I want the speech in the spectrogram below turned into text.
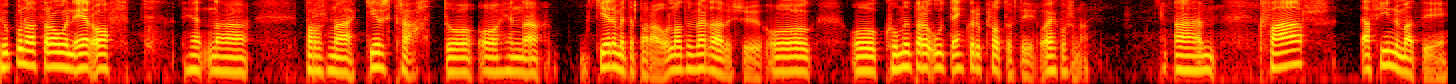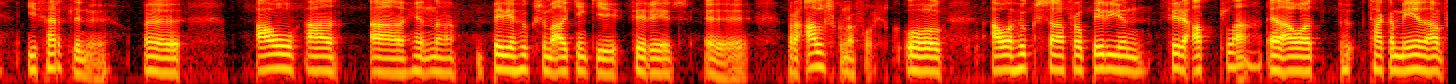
hugbúnað þróun er oft hérna bara svona gerist trætt og, og hérna gerum þetta bara og látum verða af þessu og, og komum bara út einhverju pródukti og eitthvað svona. Um, hvar að þínum mati í ferlinu uh, á að, að hérna, byrja að hugsa um aðgengi fyrir uh, bara alls konar fólk og á að hugsa frá byrjun fyrir alla eða á að taka með af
